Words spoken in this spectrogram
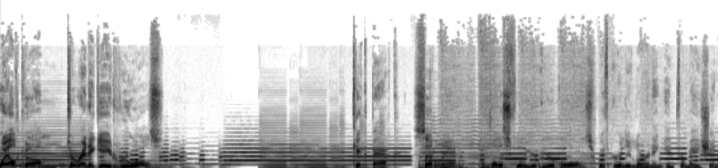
Welcome to Renegade Rules. Kick back, settle in, and let us fill your ear holes with early learning, information,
